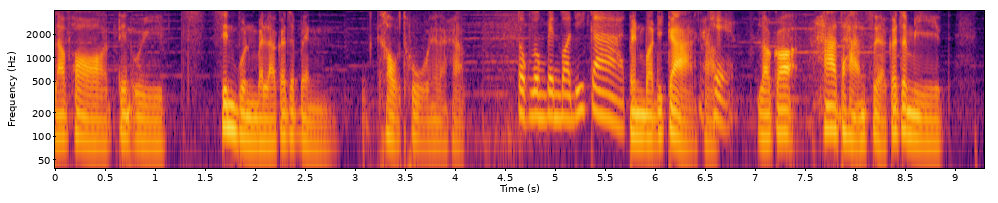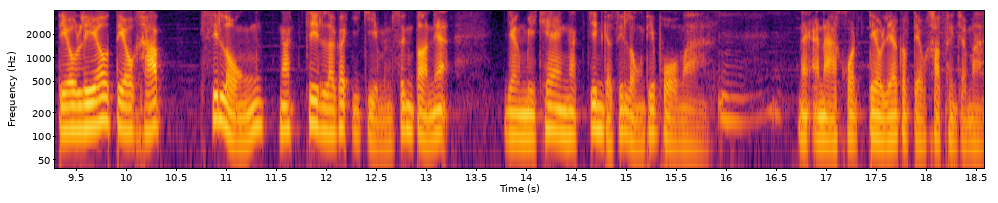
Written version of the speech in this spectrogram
แล้วพอเตนอุยสิ้นบุญไปแล้วก็จะเป็นเขาทูนี่แหละครับ ตกลงเป็นบอดี้การ์ด เป็นบอดี้การ์ดครับโอเคแล้วก็ห้าทหารเสือก็จะมีเตียวเลี้ยว เตียวครับซี่หลง งักจิ้น แล้วก็อีกิม ซึ่งตอนเนี้ย ยังมีแค่งักจิ้นกับซี่หลงที่โผล่มา ในอนาคตเตียวเลี้ยวกับเตียวครับถึงจะมา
